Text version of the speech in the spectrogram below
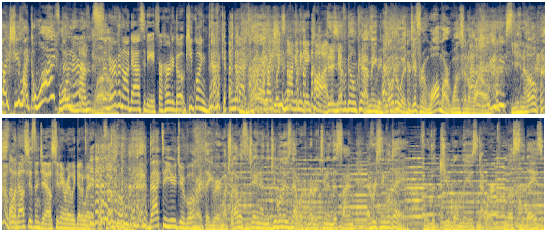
like she like what? Four the nerve, months. the nerve and audacity for her to go keep going back into that store like, she's not going to get caught. They're never gonna catch I mean, me. go to a different Walmart once in a while. You know? Well, now she's in jail. She didn't really get away with it. So. Back to you, Jubal. All right, thank you very much. That was the JNN, the Jubal News Network. Remember to tune in this time every single day for the Jubal News Network. Most of the days it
